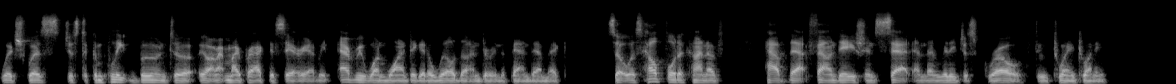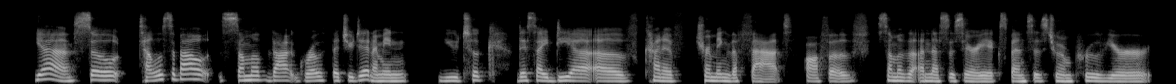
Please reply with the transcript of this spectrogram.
which was just a complete boon to my practice area. I mean, everyone wanted to get a will done during the pandemic. So it was helpful to kind of have that foundation set and then really just grow through 2020. Yeah. So tell us about some of that growth that you did. I mean, you took this idea of kind of trimming the fat off of some of the unnecessary expenses to improve your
